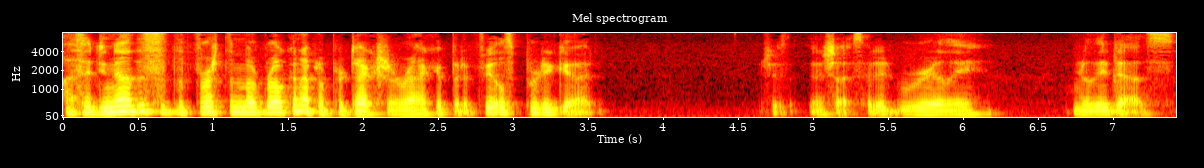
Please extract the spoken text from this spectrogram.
I said, you know, this is the first time I've broken up a protection racket, but it feels pretty good. She, and said, it really, really does.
